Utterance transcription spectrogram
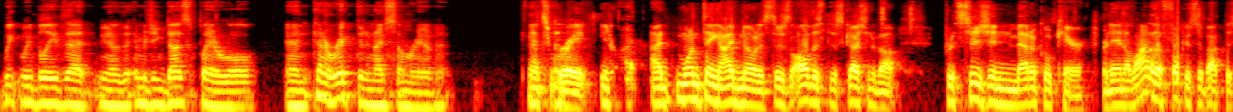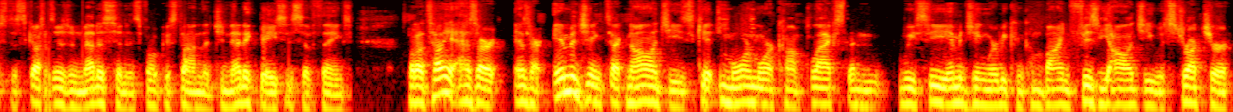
we, we believe that you know the imaging does play a role, and kind of Rick did a nice summary of it. That's great. You know, I, I, one thing I've noticed there's all this discussion about precision medical care, and a lot of the focus about this discussion precision medicine is focused on the genetic basis of things. But I'll tell you, as our as our imaging technologies get more and more complex, and we see imaging where we can combine physiology with structure,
